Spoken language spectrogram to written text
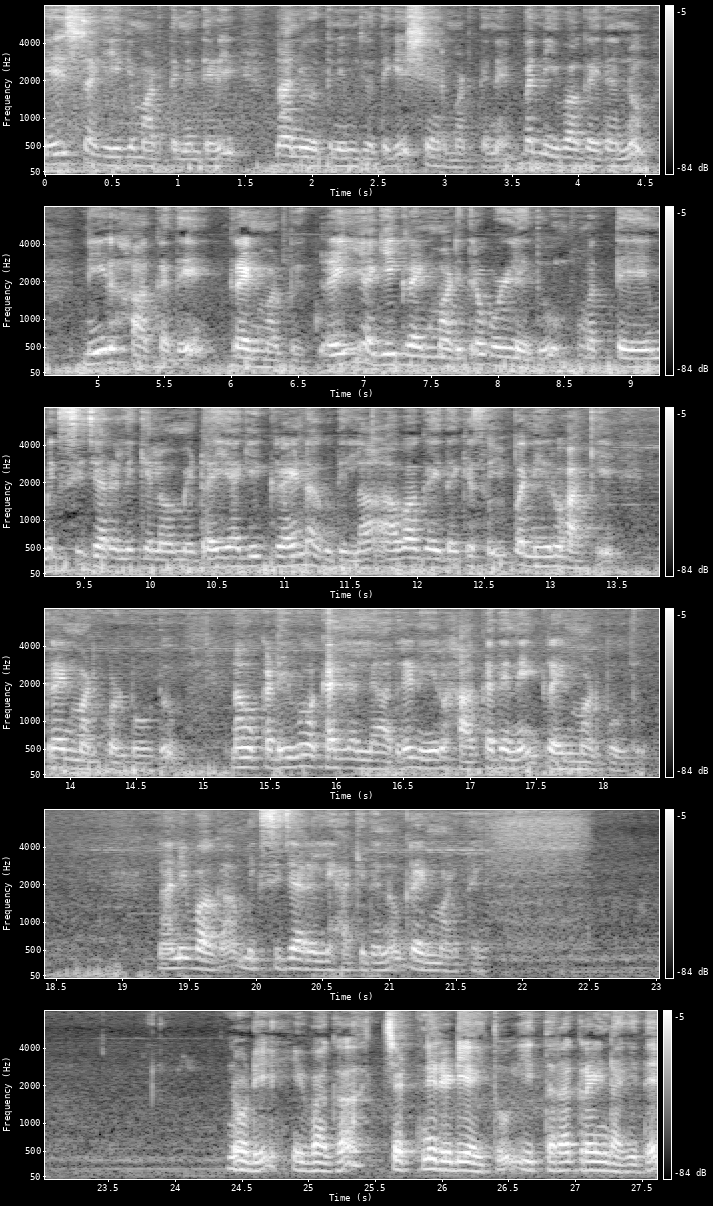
ಟೇಸ್ಟಾಗಿ ಹೇಗೆ ಮಾಡ್ತೇನೆ ಅಂತೇಳಿ ನಾನು ಇವತ್ತು ನಿಮ್ಮ ಜೊತೆಗೆ ಶೇರ್ ಮಾಡ್ತೇನೆ. ಬನ್ನಿ, ಇವಾಗ ಇದನ್ನು ನೀರು ಹಾಕದೆ ಗ್ರೈಂಡ್ ಮಾಡಬೇಕು. ಡ್ರೈ ಆಗಿ ಗ್ರೈಂಡ್ ಮಾಡಿದರೆ ಒಳ್ಳೆಯದು ಮತ್ತು ಮಿಕ್ಸಿ ಜಾರಲ್ಲಿ ಕೆಲವೊಮ್ಮೆ ಡ್ರೈ ಆಗಿ ಗ್ರೈಂಡ್ ಆಗೋದಿಲ್ಲ. ಆವಾಗ ಇದಕ್ಕೆ ಸ್ವಲ್ಪ ನೀರು ಹಾಕಿ ಗ್ರೈಂಡ್ ಮಾಡ್ಕೊಳ್ಬೋದು ನಾವು ಕಡಿಯುವ ಕಲ್ಲಲ್ಲಿ ಆದರೆ ನೀರು ಹಾಕದೇ ಗ್ರೈಂಡ್ ಮಾಡ್ಬೋದು ನಾನಿವಾಗ ಮಿಕ್ಸಿ ಜಾರಲ್ಲಿ ಹಾಕಿದನ್ನು ಗ್ರೈಂಡ್ ಮಾಡ್ತೇನೆ. ನೋಡಿ, ಇವಾಗ ಚಟ್ನಿ ರೆಡಿ ಆಯಿತು. ಈ ಥರ ಗ್ರೈಂಡ್ ಆಗಿದೆ.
